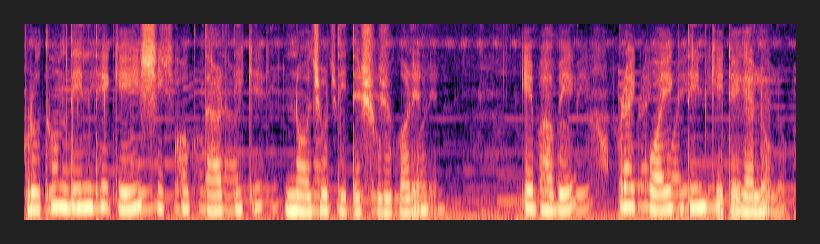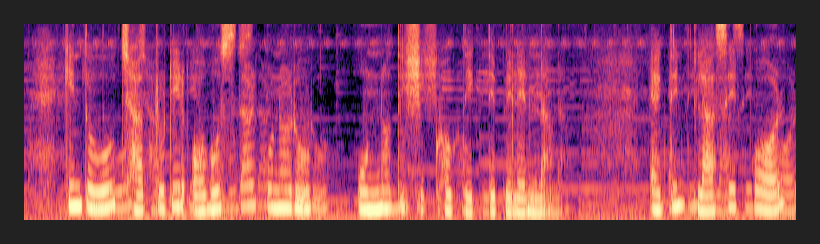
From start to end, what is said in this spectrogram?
প্রথম দিন থেকেই শিক্ষক তার দিকে নজর দিতে শুরু করেন। এভাবে প্রায় কয়েকদিন কেটে গেল। কিন্তু ছাত্রটির অবস্থার কোনো রূপ উন্নতি শিক্ষক দেখতে পেলেন না। একদিন ক্লাসের পর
